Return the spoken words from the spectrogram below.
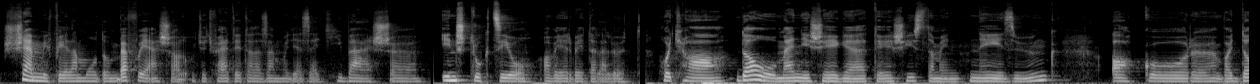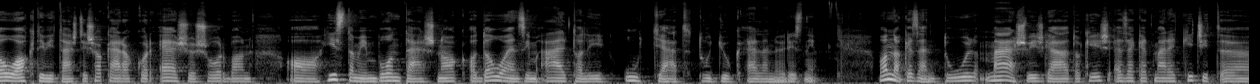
semmiféle módon befolyással, úgyhogy feltételezem, hogy ez egy hibás instrukció a vérvétel előtt. Hogyha DAO mennyiséget és hisztamint nézünk, akkor, vagy DAO aktivitást is akár, akkor elsősorban a hisztamin bontásnak a DAO enzim általi útját tudjuk ellenőrizni. Vannak ezen túl más vizsgálatok is, ezeket már egy kicsit ö,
